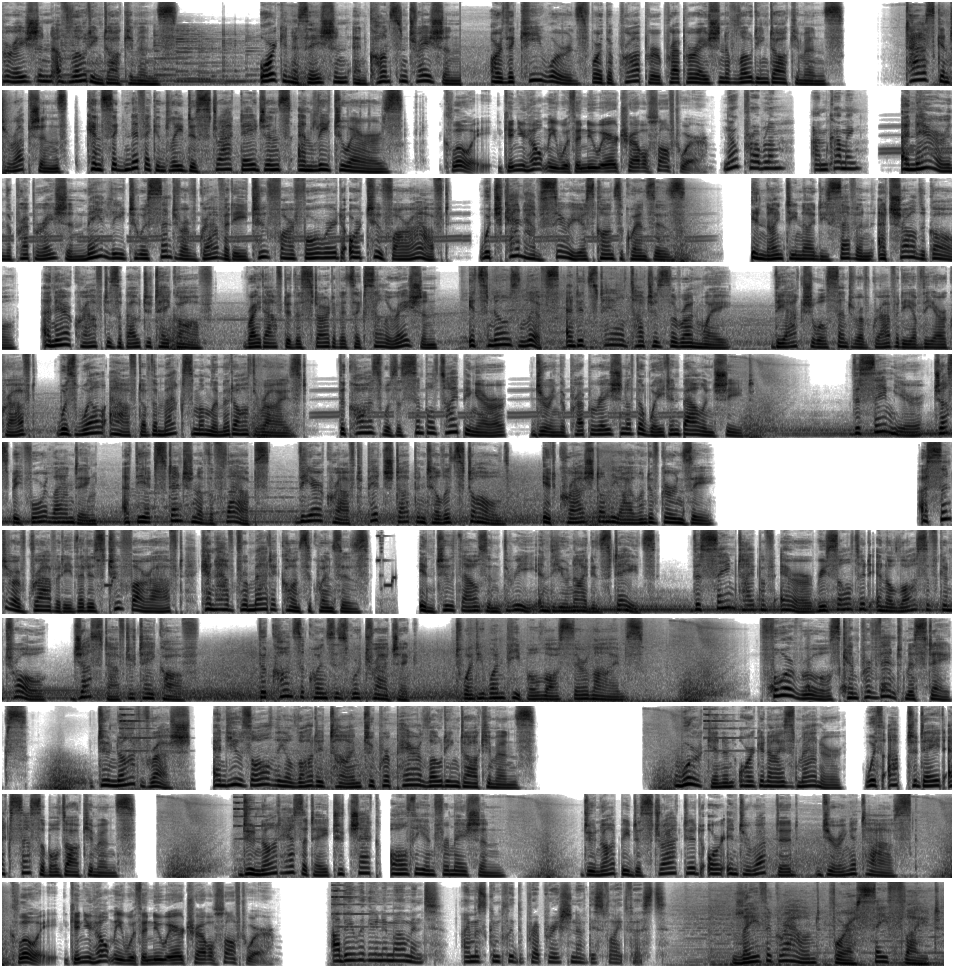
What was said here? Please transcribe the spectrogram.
Preparation of loading documents. Organization and concentration are the key words for the proper preparation of loading documents. Task interruptions can significantly distract agents and lead to errors. Chloe, can you help me with a new air travel software? No problem. I'm coming. An error in the preparation may lead to a center of gravity too far forward or too far aft, which can have serious consequences. In 1997, at Charles de Gaulle, an aircraft is about to take off. Right after the start of its acceleration, its nose lifts and its tail touches the runway. The actual center of gravity of the aircraft was well aft of the maximum limit authorized. The cause was a simple typing error during the preparation of the weight and balance sheet. The same year, just before landing, at the extension of the flaps, the aircraft pitched up until it stalled. It crashed on the island of Guernsey. A center of gravity that is too far aft can have dramatic consequences. In 2003 in the United States, the same type of error resulted in a loss of control just after takeoff. The consequences were tragic. 21 people lost their lives. Four rules can prevent mistakes. Do not rush and use all the allotted time to prepare loading documents. Work in an organized manner with up-to-date accessible documents. Do not hesitate to check all the information. Do not be distracted or interrupted during a task. Chloe, can you help me with a new air travel software? I'll be with you in a moment. I must complete the preparation of this flight first. Lay the ground for a safe flight.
